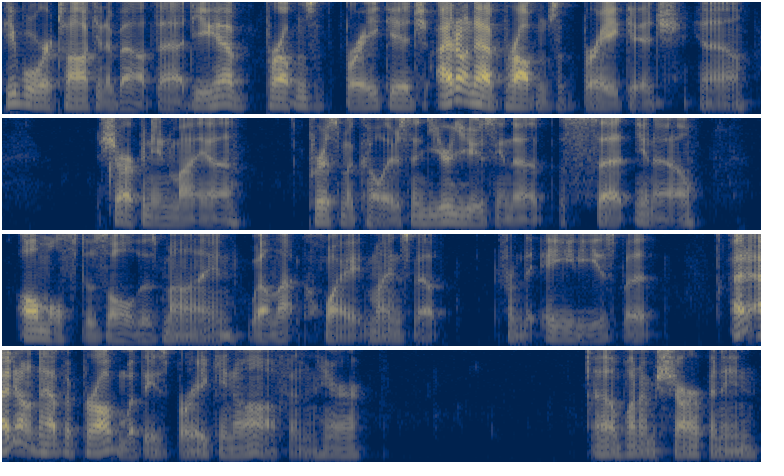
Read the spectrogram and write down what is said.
People were talking about that. Do you have problems with breakage? I don't have problems with breakage, you know, sharpening my uh, Prismacolors, and you're using a set, you know, almost as old as mine. Well, not quite. Mine's about from the 80s, but I, I don't have a problem with these breaking off in here uh, when I'm sharpening.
